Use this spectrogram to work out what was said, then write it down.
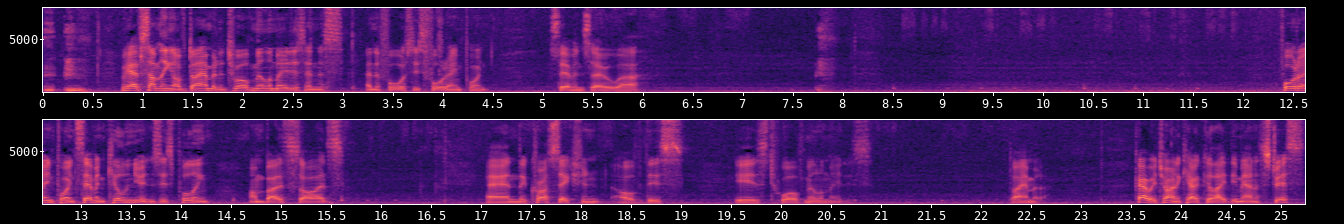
we have something of diameter 12 millimeters and, this, and the force is 14.7, so uh, Fourteen point seven kilonewtons is pulling on both sides and the cross section of this is 12 millimeters diameter. Okay, we're trying to calculate the amount of stress,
